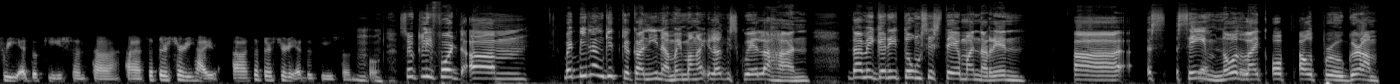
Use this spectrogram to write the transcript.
free education sa ah, sa tertiary high ah, sa tertiary education po. Mm-mm. Sir Clifford, um, may binanggit ka kanina, may mga ilang eskwelahan, dami ganitong sistema na rin s- same no like opt-out program.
